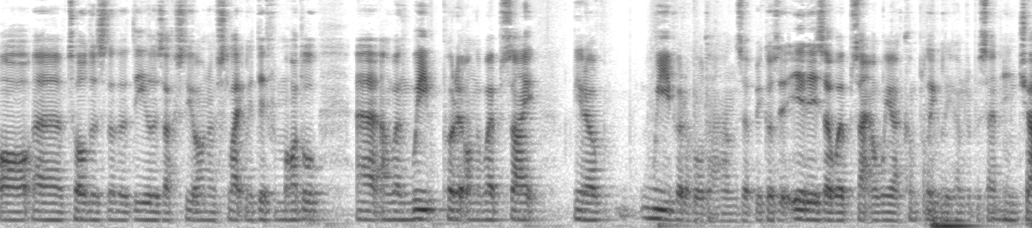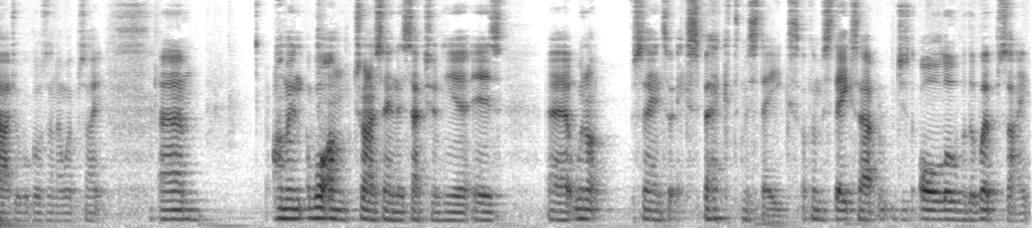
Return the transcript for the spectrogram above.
or uh, told us that the deal is actually on a slightly different model. Uh, and when we put it on the website, you know, we've got to hold our hands up because it, it is our website and we are completely 100% in charge of what goes on our website. Um, I mean, what I'm trying to say in this section here is we're not saying to expect mistakes, or the mistakes are just all over the website.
